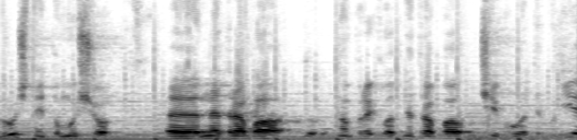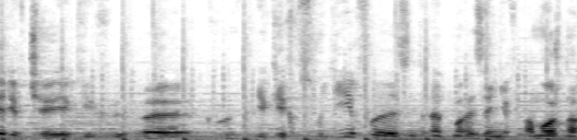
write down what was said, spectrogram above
зручний, тому що е, не треба, наприклад, не треба очікувати кур'єрів чи яких, е, якихось водіїв е, з інтернет-магазинів, а можна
